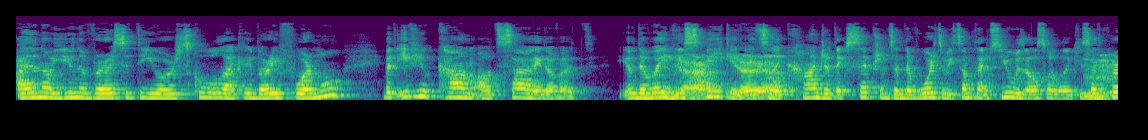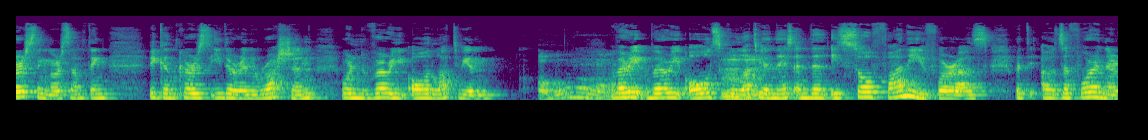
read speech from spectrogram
I don't know university or school, like a very formal. But if you come outside of it, the way we Yeah, speak it, yeah, it's like hundred exceptions, and the words we sometimes use also, like you said, Mhm. cursing or something. We can curse either in Russian or in very old Latvian oh very very old school Mhm. Latvianness, and then it's so funny for us. But as a foreigner,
